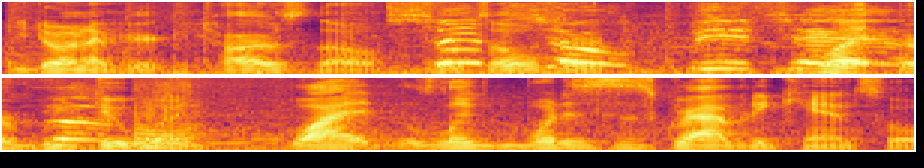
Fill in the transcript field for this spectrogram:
You don't have your guitars though, so it's over. What are we up. doing? Why? Like, what is this gravity cancel?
